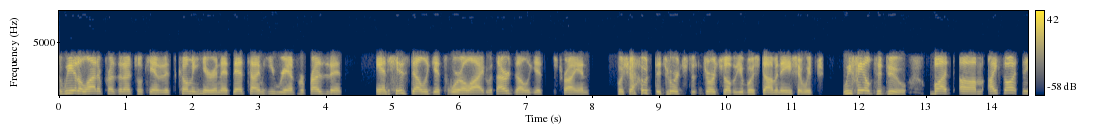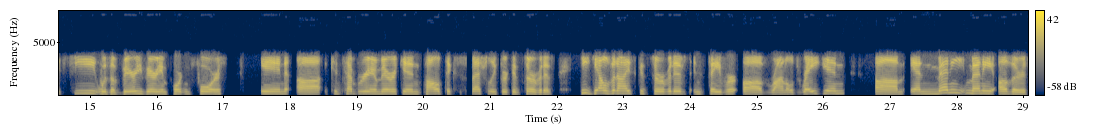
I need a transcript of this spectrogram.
So we had a lot of presidential candidates coming here. And at that time, he ran for president, and his delegates were allied with our delegates to try and push out the George George W. Bush domination, which we failed to do. But um, I thought that he was a very, very important force in uh, contemporary American politics, especially for conservatives he galvanized conservatives in favor of Ronald Reagan um, and many, many others,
